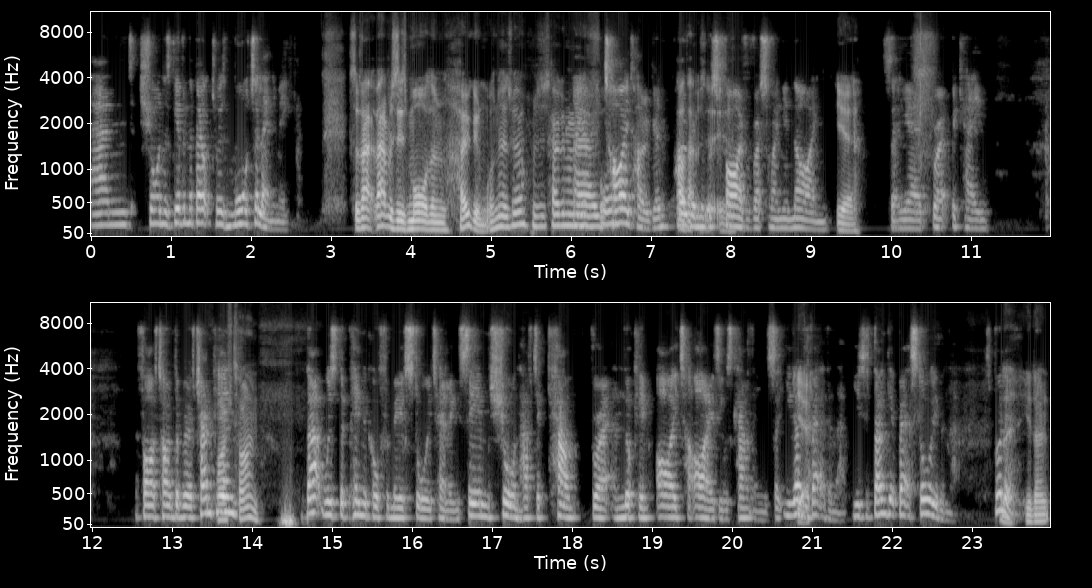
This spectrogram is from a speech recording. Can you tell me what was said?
and Sean has given the belt to his mortal enemy. So that that was his more than Hogan, wasn't it as well? Was it Hogan Uh, tied Hogan. Oh, Hogan was was, it, yeah. five of WrestleMania nine. Yeah, So yeah, Brett became five-time WWF champion. five time. That was the pinnacle for me of storytelling. Seeing Sean have to count Brett and look him eye to eye as he was counting. So you don't Yeah. get better than that. You just don't get better story than that. It's No, brilliant. you don't.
